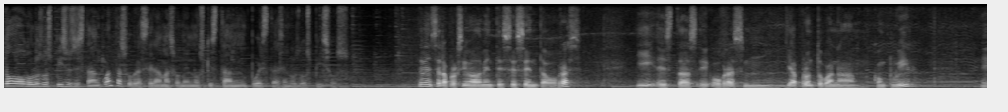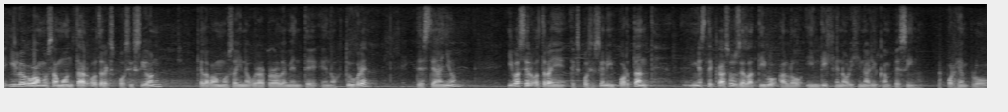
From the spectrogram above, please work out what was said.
Todos los dos pisos están, ¿cuántas obras serán más o menos que están puestas en los dos pisos? Deben ser aproximadamente 60 obras y estas eh, obras mm, ya pronto van a concluir eh, y luego vamos a montar otra exposición que la vamos a inaugurar probablemente en octubre de este año y va a ser otra eh, exposición importante, en este caso relativo a lo indígena originario campesino. Por ejemplo,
